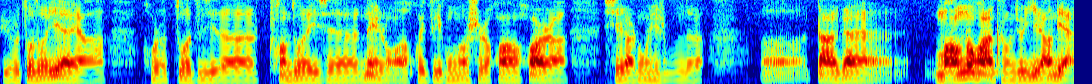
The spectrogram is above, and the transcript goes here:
比如做作业呀，或者做自己的创作的一些内容啊，回自己工作室画画画啊，写点东西什么的。呃，大概忙的话可能就一两点。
